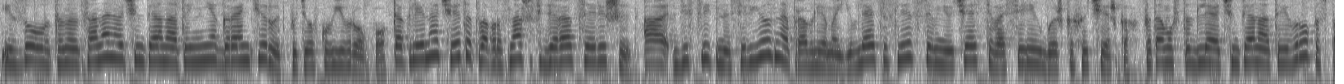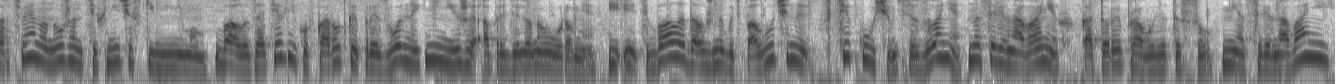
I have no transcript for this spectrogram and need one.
И золото национального чемпионата не гарантирует путевку в Европу. Так или иначе, этот вопрос наша федерация решит. А действительно серьезная проблема является следствием неучастия в осенних бэшках и чешках. Потому что для чемпионата Европы спортсмену нужен технический минимум. Баллы за технику в короткой произвольной не ниже определенного уровня. И эти баллы должны быть получены в текущем сезоне на соревнованиях, которые проводит ИСУ. Нет соревнований,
